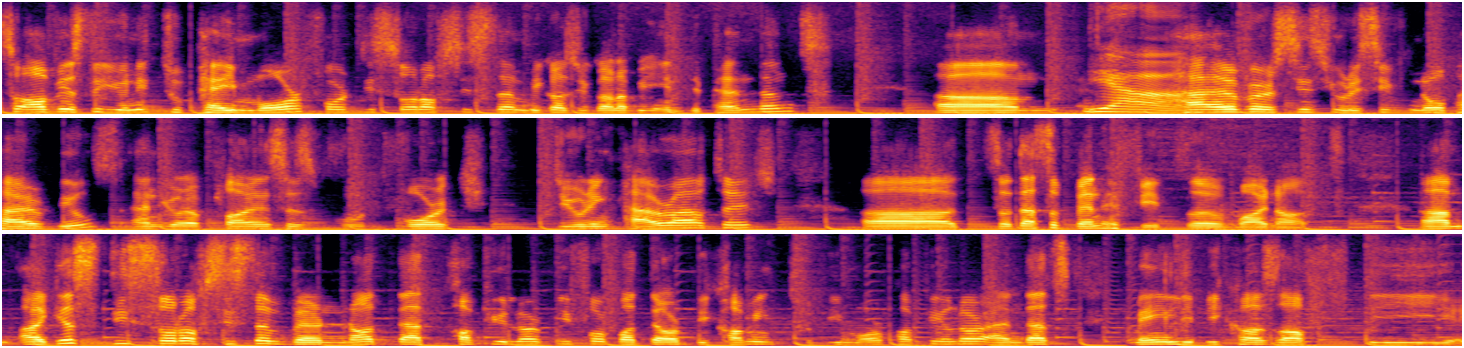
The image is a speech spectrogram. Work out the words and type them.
so obviously you need to pay more for this sort of system because you're going to be independent. Um, yeah. however since you receive no power bills and your appliances would work during power outage uh, so that's a benefit so why not um, I guess these sort of systems were not that popular before, but they are becoming to be more popular, and that's mainly because of the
